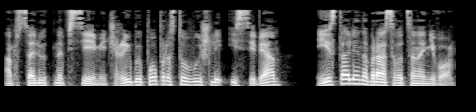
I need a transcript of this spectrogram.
Абсолютно все меч-рыбы попросту вышли из себя и стали набрасываться на него.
